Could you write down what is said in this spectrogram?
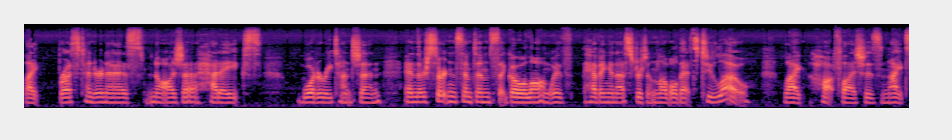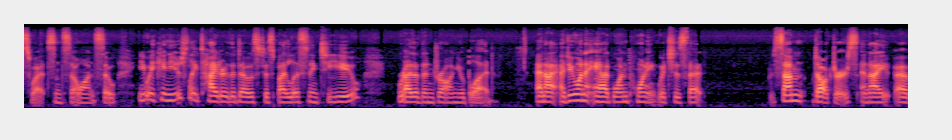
like breast tenderness, nausea, headaches, water retention, and there's certain symptoms that go along with having an estrogen level that's too low, like hot flashes, night sweats, and so on. So you, we can usually titrate the dose just by listening to you rather than drawing your blood. And I, I do want to add one point, which is that some doctors, and I uh,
